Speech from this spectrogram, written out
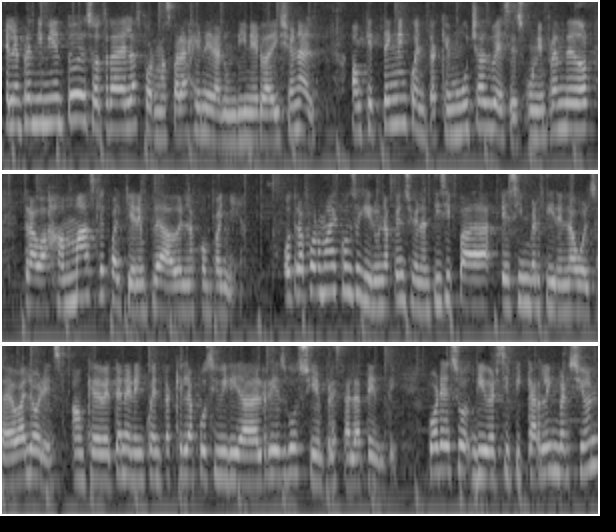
El emprendimiento es otra de las formas para generar un dinero adicional, aunque tenga en cuenta que muchas veces un emprendedor trabaja más que cualquier empleado en la compañía. Otra forma de conseguir una pensión anticipada es invertir en la bolsa de valores, aunque debe tener en cuenta que la posibilidad del riesgo siempre está latente. Por eso, diversificar la inversión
